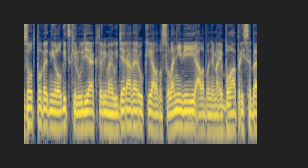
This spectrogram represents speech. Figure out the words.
zodpovední logickí ľudia, ktorí majú deravé ruky, alebo sú leniví, alebo nemajú Boha pri sebe?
